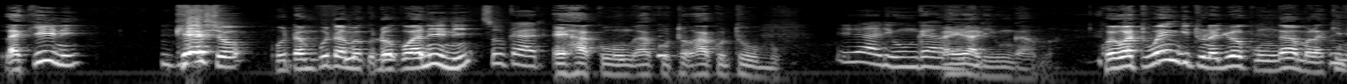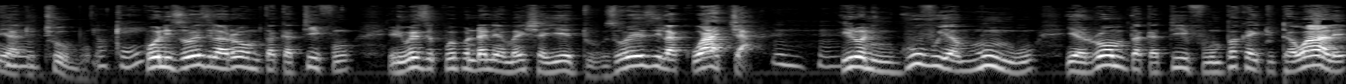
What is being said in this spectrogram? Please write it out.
Lakini kesho utamkuta amekudokoa nini? Sukari. E, haku, hakuto, hakutubu. Ila aliungama. Ila aliungama kwa hiyo watu wengi tunajua kuungama lakini mm-hmm. hatutubu. Okay. kwao ni zoezi la roho mtakatifu iliweze kuwepo ndani ya maisha yetu. Zoezi la kuacha. Mm-hmm. hilo ni nguvu ya mungu ya roho mtakatifu mpaka itutawale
